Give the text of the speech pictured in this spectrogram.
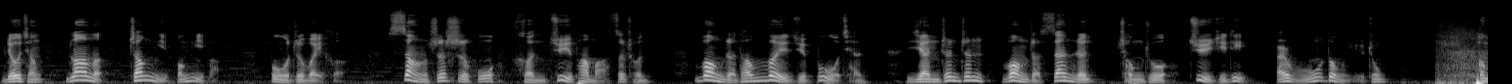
刘强拉了张一峰一把，不知为何，丧尸似乎很惧怕马思纯，望着他畏惧不前，眼睁睁望着三人冲出聚集地而无动于衷。砰！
